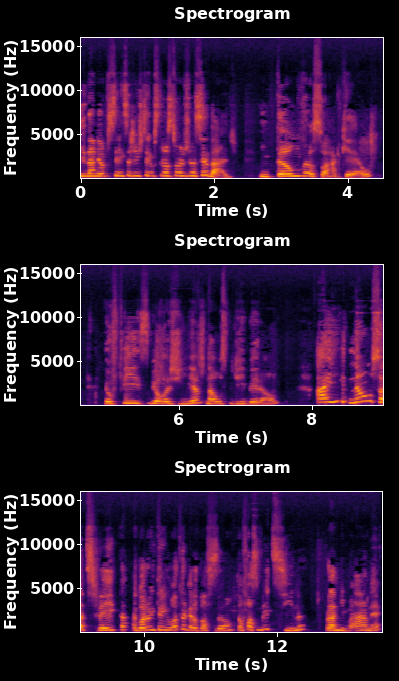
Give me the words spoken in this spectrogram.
E na neurociência a gente tem os transtornos de ansiedade. Então, eu sou a Raquel, eu fiz biologia na USP de Ribeirão. Aí, não satisfeita, agora eu entrei em outra graduação, então faço medicina para animar, né?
